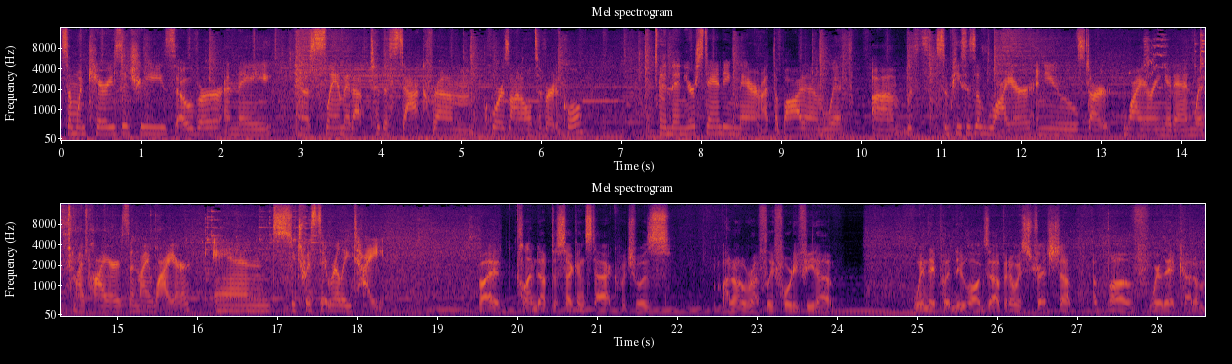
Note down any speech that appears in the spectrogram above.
someone carries the trees over and they kind of slam it up to the stack from horizontal to vertical. And then you're standing there at the bottom with um, with some pieces of wire, and you start wiring it in with my pliers and my wire, and you twist it really tight. I had climbed up to second stack, which was, I don't know, roughly 40 feet up. When they put new logs up, it always stretched up above where they had cut them.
